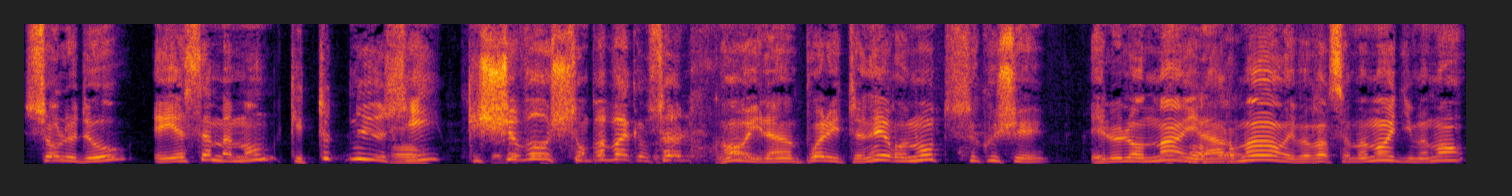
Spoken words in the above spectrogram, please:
sur le dos, et il y a sa maman qui est toute nue aussi, qui chevauche son papa comme ça. Quand il a un poil étonné, remonte se coucher. Et le lendemain, il a un remords, il va voir sa maman, il dit Maman,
